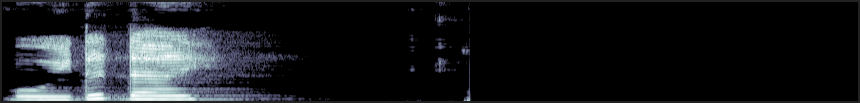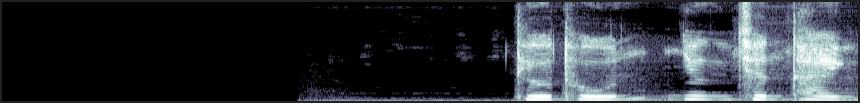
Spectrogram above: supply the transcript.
mùi đất đai. Thiếu thốn nhưng chân thành.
